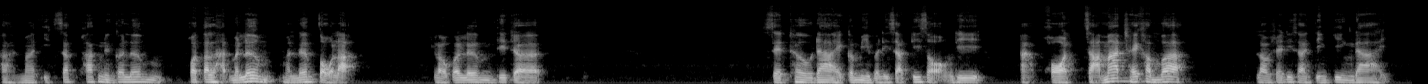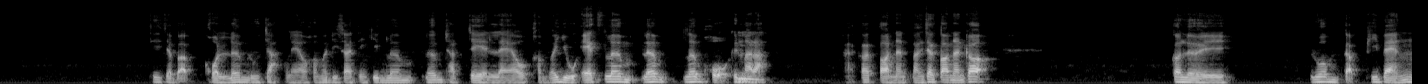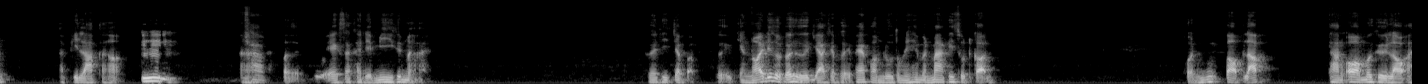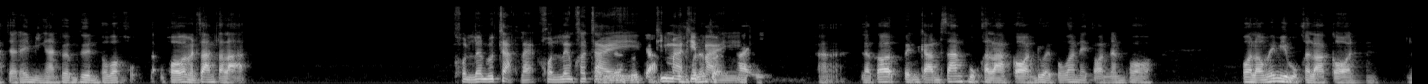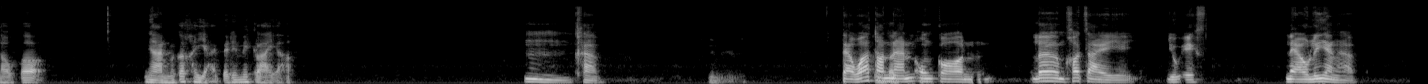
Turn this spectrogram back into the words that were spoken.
ผ่านมาอีกสักพักหนึ่งก็เริ่ม พอตลาดมันเริ่ม มันเริ่มโตละ เราก็เริ่มที่จะ settle ได้ก็มีบริษัทที่สองที่อะพอสามารถใช้คำว่าเราใช้ design thinking ได้ ที่จะแบบคนเริ่มรู้จักแล้วคำว่า design thinking เริ่มเริ่มชัดเจนแล้วคำว่า UX เริ่มเริ่มเริ่มโผล่ขึ้นมาละอะก็ตอนนั้นหลังจากตอนนั้นก็ ก็เลยร่วมกับพี่แบงค์อภิรักษ์อะฮะอืมอ่าครับเปิด UX Academy ขึ้นมาเพื่อที่จะแบบเผยอย่างน้อยที่สุดก็คืออยากจะเผยแพร่ความรู้ตรงนี้ให้มันมากที่สุดก่อน ผลตอบรับทางอ้อมก็คือเราอาจจะได้มีงานเพิ่มขึ้น เพราะว่าเพราะว่ามันสร้างตลาด คนเริ่มรู้จักแล้วคนเริ่มเข้าใจคนเริ่มรู้จักที่มาที่คนไปเริ่มสนใจอ่า แล้วก็เป็นการสร้างบุคลากรด้วย เพราะว่าในตอนนั้นพอ พอเราไม่มีบุคลากร เราก็งานมันก็ขยายไปได้ไม่ไกลอะครับ อืมครับ อืม แต่ว่าตอนนั้นแล้วก็องค์กรเริ่มเข้าใจ UX แล้วหรือยังครับ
